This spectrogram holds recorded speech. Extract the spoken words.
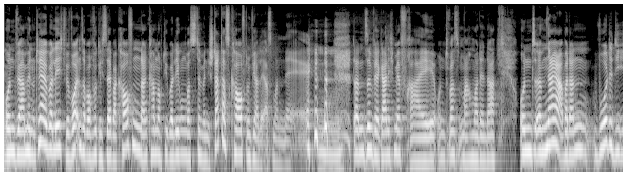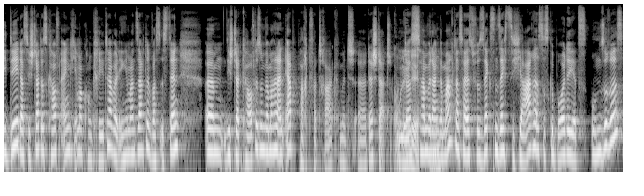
Und wir haben hin und her überlegt, wir wollten es aber auch wirklich selber kaufen. Dann kam noch die Überlegung, was ist denn, wenn die Stadt das kauft? Und wir alle erstmal erstmal, nee, mhm. dann sind wir gar nicht mehr frei und was machen wir denn da? Und ähm, naja, aber dann wurde die Idee, dass die Stadt es kauft, eigentlich immer konkreter, weil irgendjemand sagte, was ist denn, ähm, die Stadt kauft es und wir machen einen Erbpachtvertrag mit äh, der Stadt. Coole und das Idee. haben wir dann mhm. gemacht. Das heißt, für 66 Jahre ist das Gebäude jetzt unseres.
